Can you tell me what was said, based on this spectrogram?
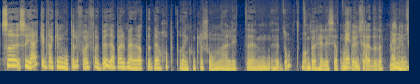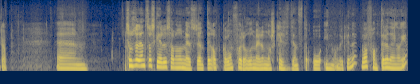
Så, så jeg er ikke verken mot eller for forbud, jeg bare mener at det å hoppe på den konklusjonen er litt um, dumt. Man bør heller si at man skal utrede det. Mer mm. kunnskap. Mm. Um. Som student så skrev du sammen med medstudenter en oppgave om forholdet mellom norsk helsetjeneste og innvandrerkvinner. Hva fant dere den gangen?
